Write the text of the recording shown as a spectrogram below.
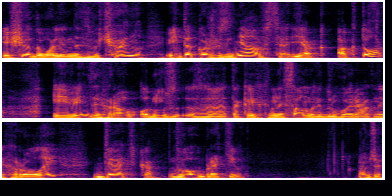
І що доволі незвичайно, він також знявся як актор, і він зіграв одну з, з таких не самих другорядних ролей дядька двох братів. Отже,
